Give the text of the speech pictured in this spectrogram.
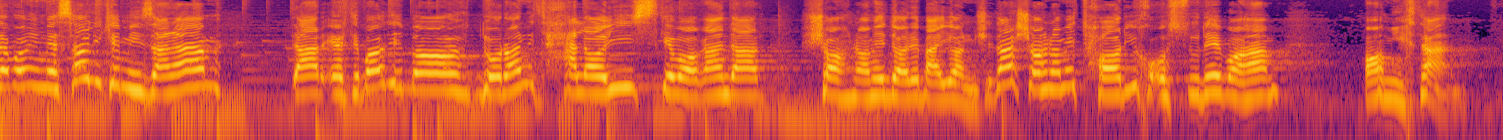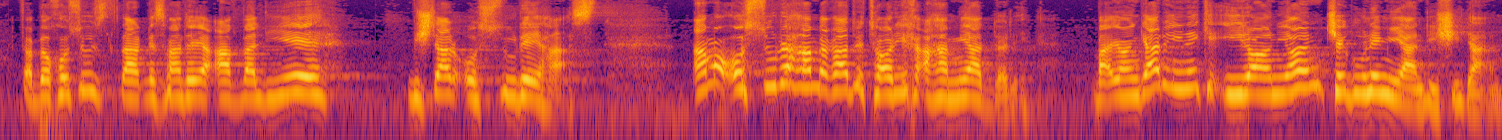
سومین مثالی که می‌زنم در ارتباط با دوران طلایی است که واقعا در شاهنامه داره بیان میشه. در شاهنامه تاریخ و اسطوره با هم آمیختن و به خصوص در قسمت های اولیه بیشتر اسطوره هست. اما اسطوره هم به قدر تاریخ اهمیت داره. بیانگر اینه که ایرانیان چگونه میاندیشیدن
